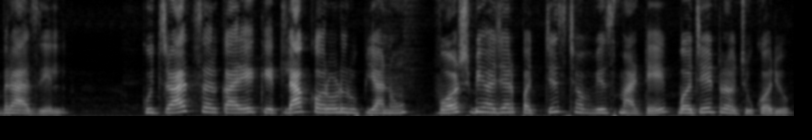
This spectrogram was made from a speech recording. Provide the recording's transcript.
બ્રાઝિલ ગુજરાત સરકારે કેટલા કરોડ રૂપિયાનું વર્ષ બે હજાર પચીસ છવ્વીસ માટે બજેટ રજૂ કર્યું.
